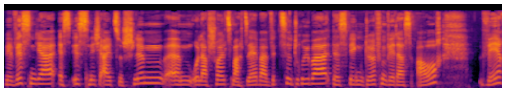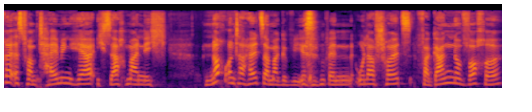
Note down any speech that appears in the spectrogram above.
wir wissen ja, es ist nicht allzu schlimm. Ähm, Olaf Scholz macht selber Witze drüber, deswegen dürfen wir das auch. Wäre es vom Timing her, ich sag mal nicht noch unterhaltsamer gewesen, wenn Olaf Scholz vergangene Woche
